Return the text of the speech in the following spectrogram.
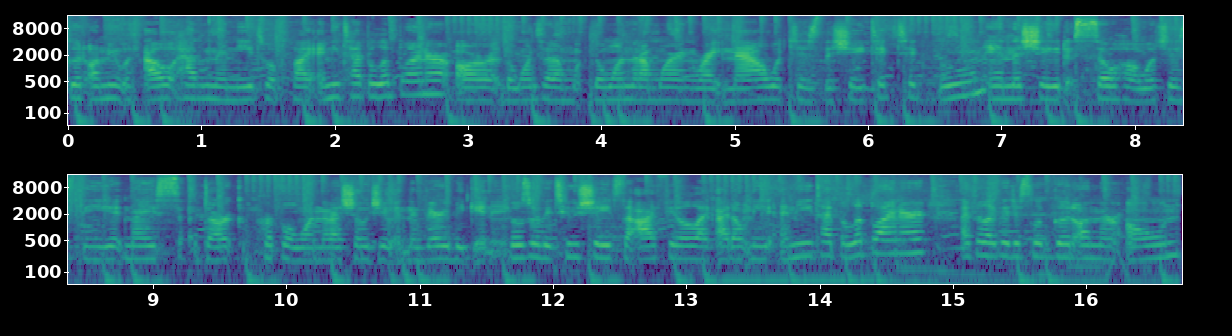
good on me without having the need to apply any type of lip liner are the ones that I'm the one that I'm wearing right now, which is the shade Tick Tick Boom and the shade Soho, which is the nice dark purple one that I showed you in the very beginning. Those are the two shades that I feel like I don't need any type of lip liner. I feel like they just look good on their own.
